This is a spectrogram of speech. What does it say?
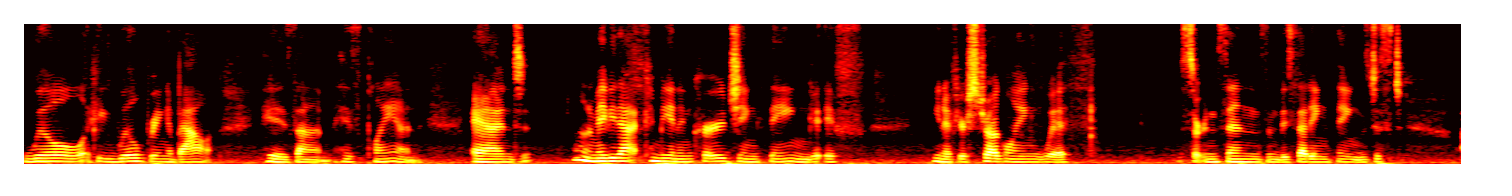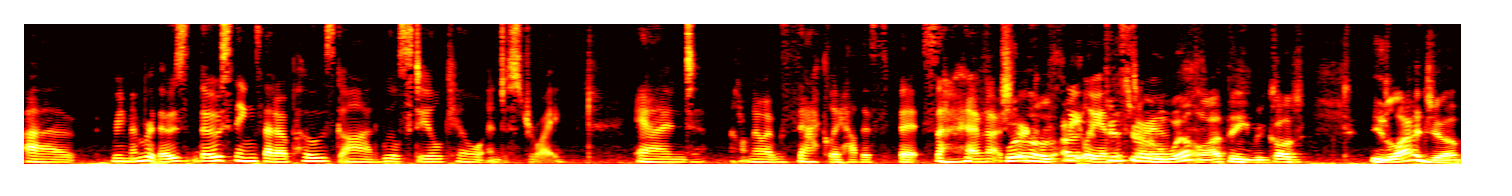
will He will bring about His um, His plan, and I don't know, maybe that can be an encouraging thing if you know if you're struggling with certain sins and besetting things. Just uh, remember those those things that oppose God will still kill, and destroy. And I don't know exactly how this fits. I'm not sure well, no, completely I, in the it fits really story. well, I think, because Elijah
